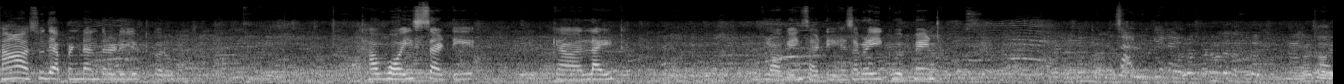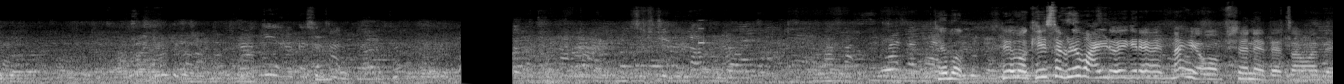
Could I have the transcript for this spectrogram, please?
हा असू दे आपण नंतर डिलीट करू. हा व्हॉईससाठी क्या लाइट ब्लॉगिंगसाठी हे सगळे इक्विपमेंट चालू केलंय काय चालू केलं? काकी हा कसं चालू करायचं? हे बघ हे बघ हे सगळे वाईड वगैरे आहेत ना हे ऑप्शन आहे त्याच्यामध्ये.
